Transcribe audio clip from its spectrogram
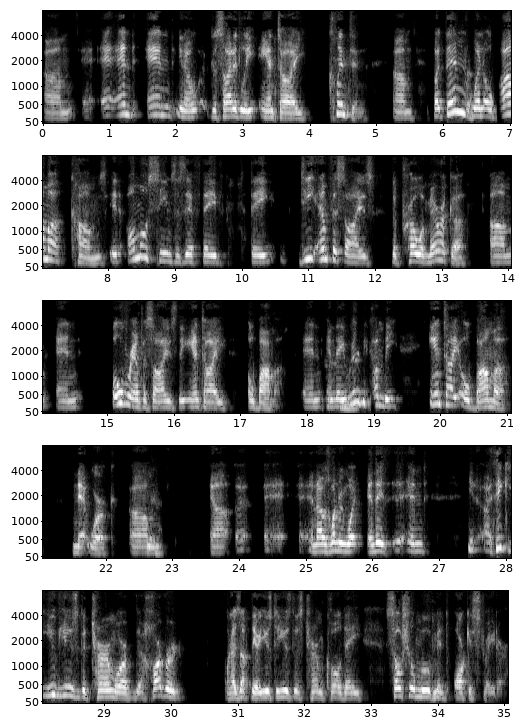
um, and and you know decidedly anti Clinton. Um, but then when Obama comes, it almost seems as if they've they de-emphasize the pro America um, and overemphasize the anti Obama and mm-hmm. and they mm-hmm. really become the anti-Obama network. Um, yeah. uh, and I was wondering what and they and you know I think you've used the term or the Harvard when I was up there used to use this term called a social movement orchestrator.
